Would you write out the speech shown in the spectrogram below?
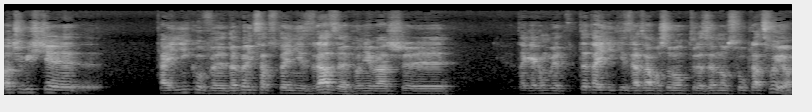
Oczywiście tajników y, do końca tutaj nie zdradzę, ponieważ y, tak jak mówię, te tajniki zdradzam osobom, które ze mną współpracują.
